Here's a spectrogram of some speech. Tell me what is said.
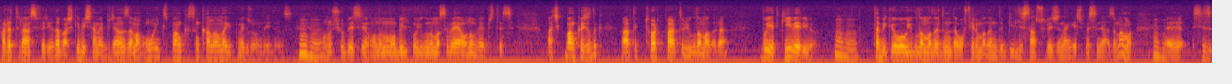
para transferi ya da başka bir işlem yapacağınız zaman o X bankasının kanalına gitmek zorundaydınız. Onun şubesi, onun mobil uygulaması veya onun web sitesi. Açık bankacılık artık third party uygulamalara bu yetkiyi veriyor. Tabii ki o uygulamaların da o firmaların da bir lisans sürecinden geçmesi lazım ama e, siz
